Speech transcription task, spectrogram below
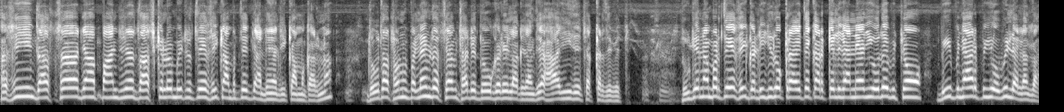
ਅਸੀਂ 10 ਜਾਂ 5 ਜਾਂ 10 ਕਿਲੋਮੀਟਰ ਤੇ ਅਸੀਂ ਕੰਮ ਤੇ ਜਾਂਦੇ ਹਾਂ ਜੀ ਕੰਮ ਕਰਨ। ਦੋ ਤਾਂ ਤੁਹਾਨੂੰ ਪਹਿਲਾਂ ਵੀ ਦੱਸਿਆ ਵੀ ਸਾਡੇ ਦੋ ਗੇੜੇ ਲੱਗ ਜਾਂਦੇ ਆ ਹਾਜੀ ਦੇ ਚੱਕਰ ਦੇ ਵਿੱਚ। ਦੂਜੇ ਨੰਬਰ ਤੇ ਅਸੀਂ ਗੱਡੀ ਜਦੋਂ ਕਿਰਾਏ ਤੇ ਕਰਕੇ ਲਿਜਾਂਦੇ ਆ ਜੀ ਉਹਦੇ ਵਿੱਚੋਂ 20 50 ਰੁਪਏ ਉਹ ਵੀ ਲੈ ਲੈਂਦਾ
